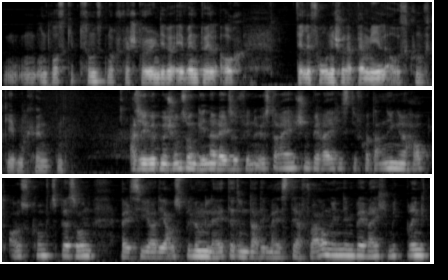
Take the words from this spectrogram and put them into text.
Und was gibt es sonst noch für Stellen, die da eventuell auch telefonisch oder per Mail Auskunft geben könnten? Also ich würde mir schon sagen, generell so für den österreichischen Bereich ist die Frau Danninger Hauptauskunftsperson, weil sie ja die Ausbildung leitet und da die meiste Erfahrung in dem Bereich mitbringt.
